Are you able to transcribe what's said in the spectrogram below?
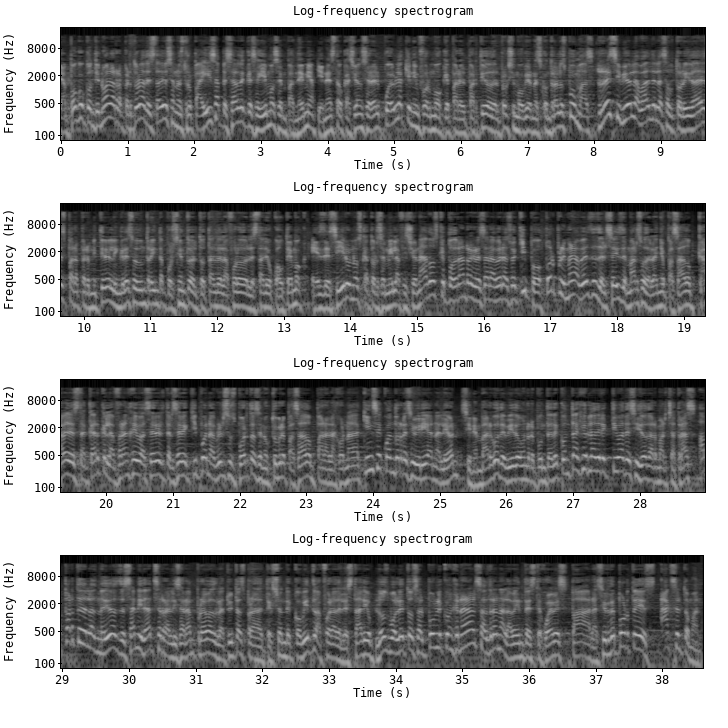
De a poco continúa la reapertura de estadios en nuestro país a pesar de que seguimos en pandemia. Y en esta ocasión será el Puebla quien informó que para el partido del próximo viernes contra los Pumas recibió el aval de las autoridades para permitir el ingreso de un 30% del total del aforo del estadio Cuauhtémoc, es decir, unos 14 mil aficionados que podrán regresar a ver a su equipo por primera vez desde el 6 de marzo del año pasado. Cabe destacar que la franja iba a ser el tercer equipo en abrir sus puertas en octubre pasado para la jornada 15 cuando recibirían a León. Sin embargo, debido a un repunte de contagio, la directiva decidió dar marcha atrás. Aparte de las medidas de sanidad se realizarán pruebas gratuitas para detección de COVID afuera del estadio. Los boletos al público en general saldrán a la venta este jueves. Para Sir Deportes, Axel Tomán.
